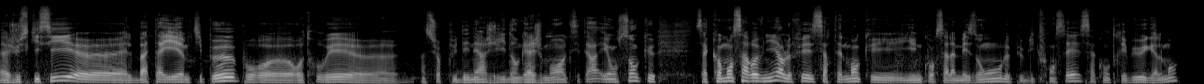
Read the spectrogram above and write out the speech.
Bah, jusqu'ici, elle bataillait un petit peu pour retrouver un surplus d'énergie, d'engagement, etc. Et on sent que ça commence à revenir. Le fait certainement qu'il y ait une course à la maison, le public français, ça contribue également.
